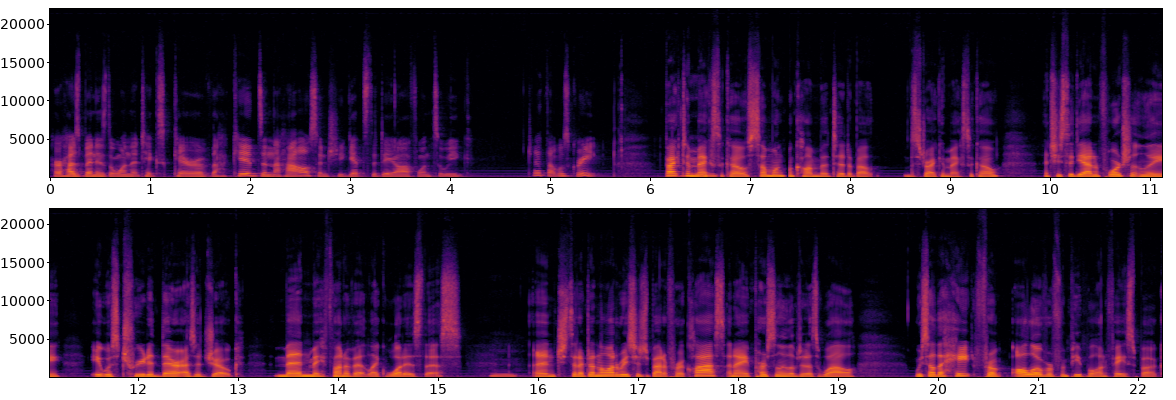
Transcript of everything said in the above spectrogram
her husband is the one that takes care of the kids in the house and she gets the day off once a week. Which I thought was great. Back to mm-hmm. Mexico, someone commented about the strike in Mexico, and she said, "Yeah, unfortunately, it was treated there as a joke. Men made fun of it like, what is this?" Mm. And she said, "I've done a lot of research about it for a class, and I personally lived it as well. We saw the hate from all over from people on Facebook.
